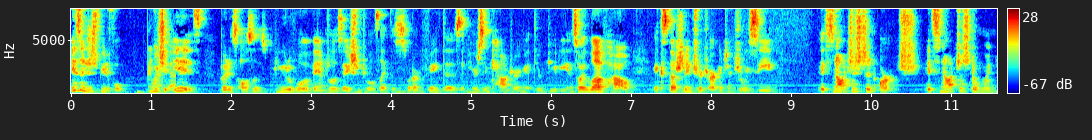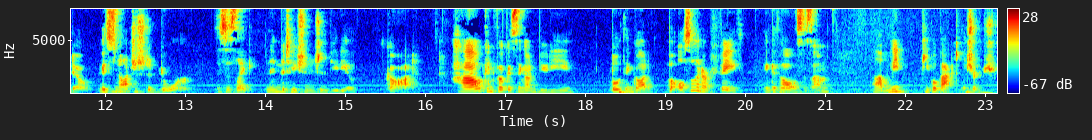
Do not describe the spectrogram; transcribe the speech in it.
isn't just beautiful, which yeah. it is, but it's also this beautiful evangelization tools like this is what our faith is and here's encountering it through beauty. And so i love how especially in church architecture we see it's not just an arch. It's not just a window. It's not just a door. This is like an invitation into the beauty of god. How can focusing on beauty both in god but also in our faith in catholicism um, lead people back to the church?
